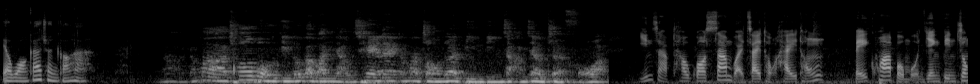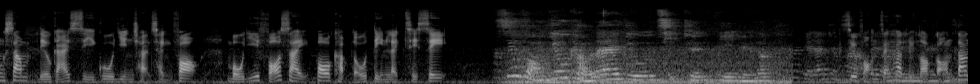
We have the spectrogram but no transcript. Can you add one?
由黃家俊講下。咁啊，初步見到個運油車呢，咁啊撞咗去變電站之後着火啊。演習透過三維制圖系統，俾跨部門應變中心了解事故現場情況，模擬火勢波及到電力設施。消防要求呢，要切斷電源啦。消防即刻聯絡港燈，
